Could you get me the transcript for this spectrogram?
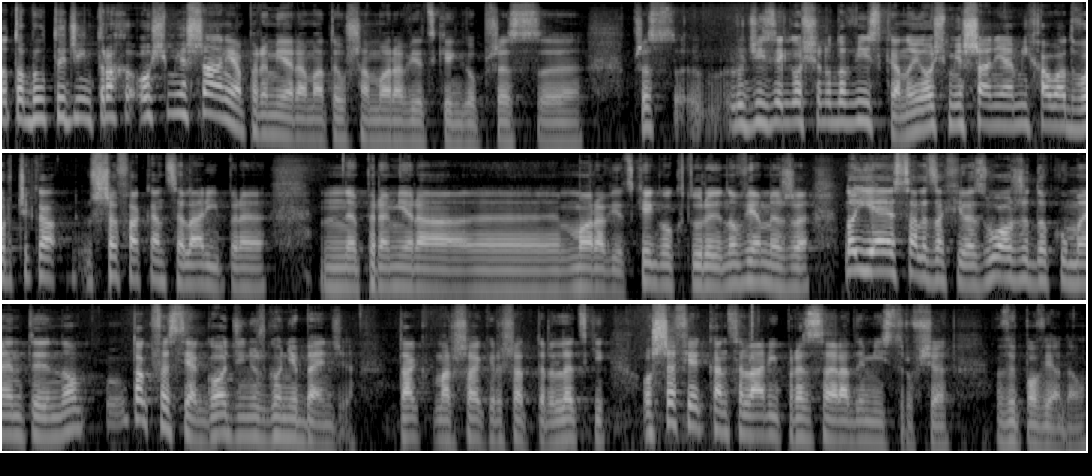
no to był tydzień trochę ośmieszania premiera Mateusza Morawieckiego przez, e, przez ludzi z jego środowiska, no i ośmieszania Michała Dworczyka, szefa kancelarii pre, premiera e, Morawieckiego, który, no wiemy, że no jest, ale za chwilę złoży dokumenty, no to kwestia godzin, już go nie będzie. Tak, marszałek Ryszard Terlecki o szefie kancelarii prezesa Rady Ministrów się wypowiadał.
